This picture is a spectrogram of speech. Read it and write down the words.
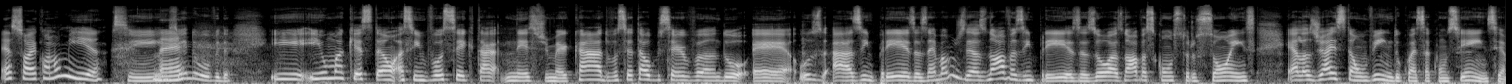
é só economia. Sim, né? sem dúvida. E, e uma questão, assim, você que está neste mercado, você está observando é, os, as empresas, né? Vamos dizer, as novas empresas ou as novas construções, elas já estão vindo com essa consciência?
